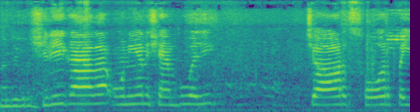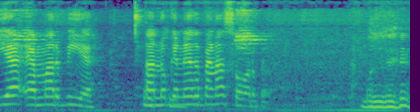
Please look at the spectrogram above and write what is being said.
ਹਾਂਜੀ ਵੀਰੇ। ਸ਼੍ਰੀਕ ਆਇਆ ਦਾ ਓਨੀਅਨ ਸ਼ੈਂਪੂ ਹੈ ਜੀ। 400 ਰੁਪਈਆ ਐਮ ਆਰ ਪੀ ਹੈ। ਤੁਹਾਨੂੰ ਕਿੰਨੇ ਦਾ ਪੈਣਾ? 100 ਰੁਪਏ। ਬੱਲੇ।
